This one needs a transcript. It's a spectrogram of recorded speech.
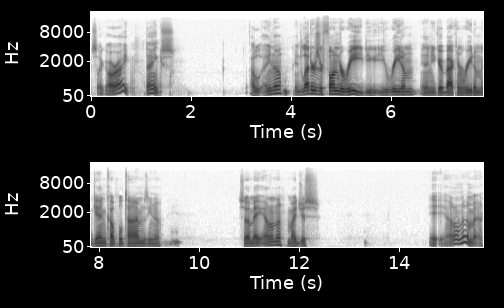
It's like, all right, thanks. You know, and letters are fun to read. You you read them and then you go back and read them again a couple times. You know. So maybe I don't know. Might just. It, I don't know, man.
